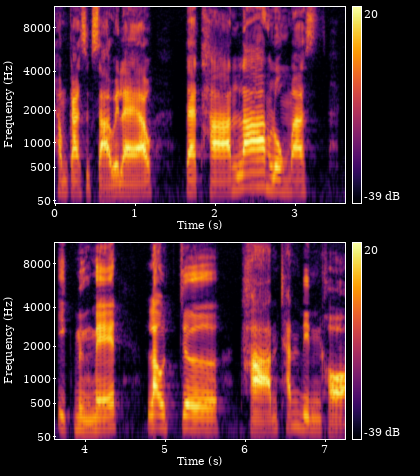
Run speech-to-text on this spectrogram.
ทำการศึกษาไว้แล้ว แต่ฐานล่างลงมาอีก 1 เมตร เราเจอฐานชั้นดินของ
